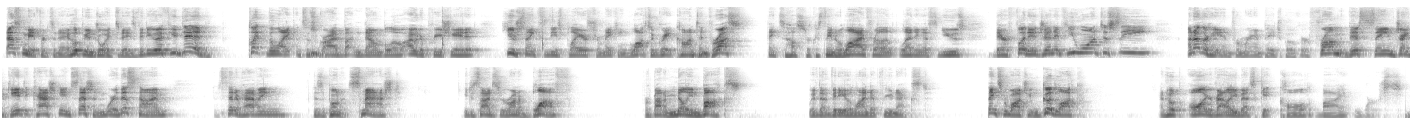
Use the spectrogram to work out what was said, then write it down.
That's gonna be it for today. I hope you enjoyed today's video. If you did, click the like and subscribe button down below. I would appreciate it. Huge thanks to these players for making lots of great content for us. Thanks to Hustler Casino Live for letting us use their footage. And if you want to see another hand from Rampage Poker from this same gigantic cash game session, where this time, instead of having his opponent smashed, he decides to run a bluff for about a million bucks. We have that video lined up for you next. Thanks for watching. Good luck and hope all your value bets get called by worse.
